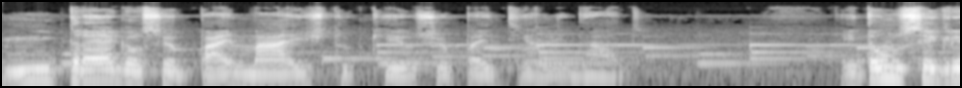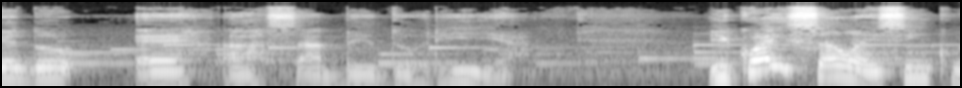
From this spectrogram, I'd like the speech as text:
entrega ao seu pai mais do que o seu pai tinha lhe dado. Então o segredo é a sabedoria. E quais são as cinco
